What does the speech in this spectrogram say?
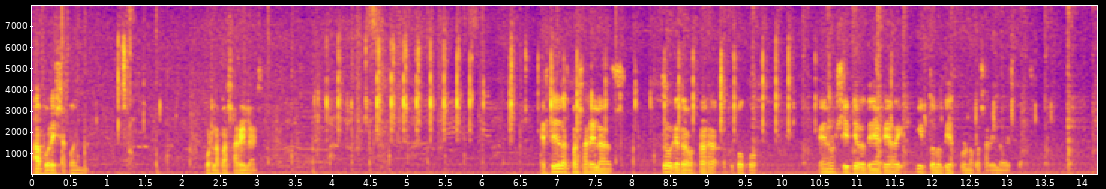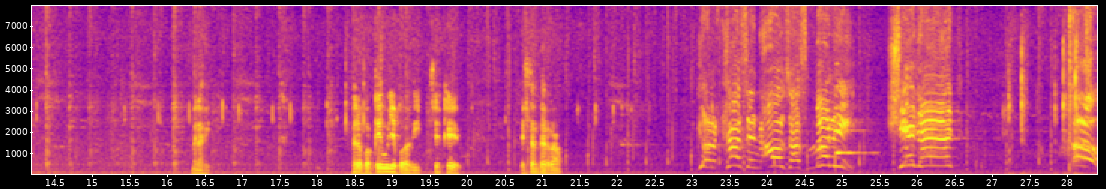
Ah, por esa, coño. Por la pasarela esta. Estoy de las pasarelas. Tuve que trabajar hace poco en un sitio que tenía que ir todos los días por una pasarela de estas. Ven aquí. ¿Pero por qué huye por aquí? Si es que está encerrado. Oh!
